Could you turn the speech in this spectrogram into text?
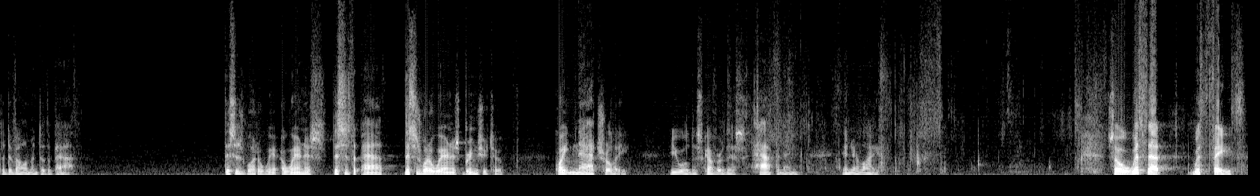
the development of the path. This is what aware- awareness, this is the path, this is what awareness brings you to. Quite naturally, you will discover this happening in your life. So, with that, with faith,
